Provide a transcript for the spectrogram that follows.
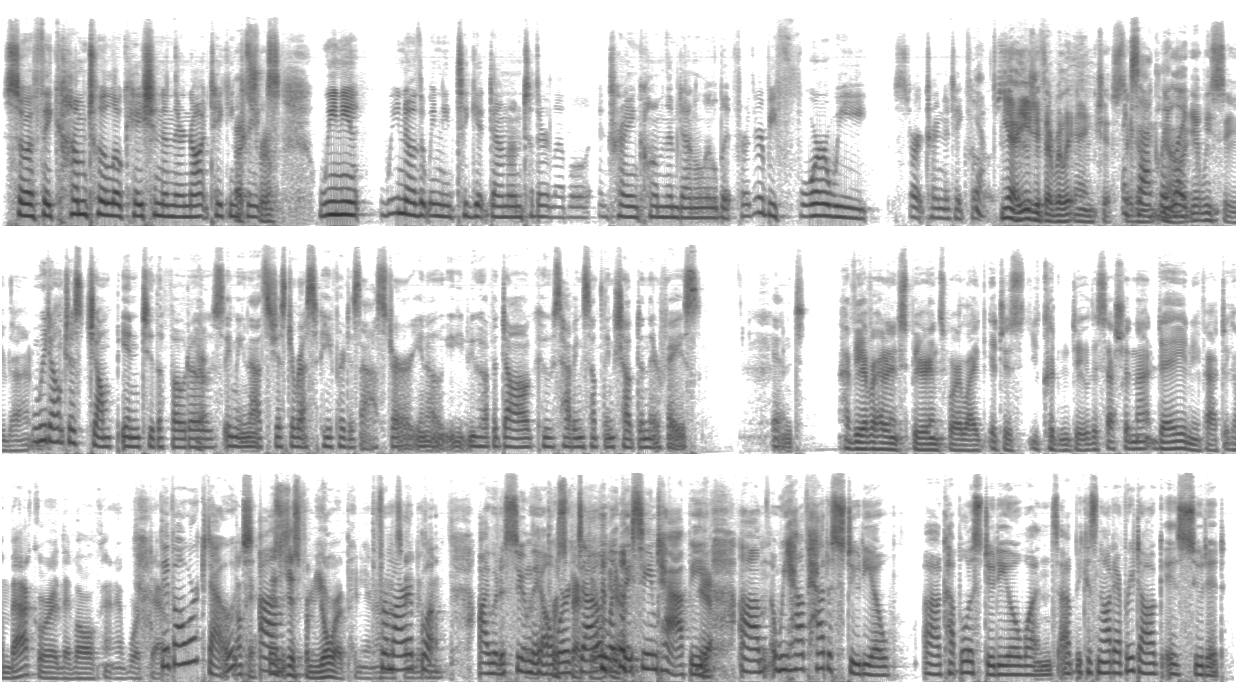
Treats. So if they come to a location and they're not taking That's true. treats, we need we know that we need to get down onto their level and try and calm them down a little bit further before we start trying to take photos. Yeah, usually if they're really anxious. They Exactly, know. like- yeah, we see that. We don't just jump into the photos. I mean, that's just a recipe for disaster. You know, you, you have a dog who's having something shoved in their face. And Have you ever had an experience where like it just you couldn't do the session that day and you've had to come back, or they've all kind of worked out? they've all worked out. okay. Um, this is just from your opinion. I'm from our well, I would assume they all worked out. Like yeah. they seemed happy. Yeah. Um, we have had a studio, a couple of studio ones, uh, because not every dog is suited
